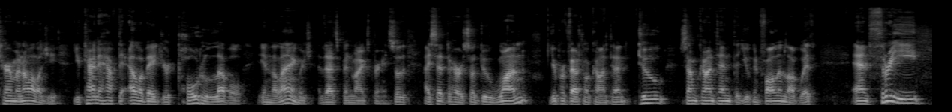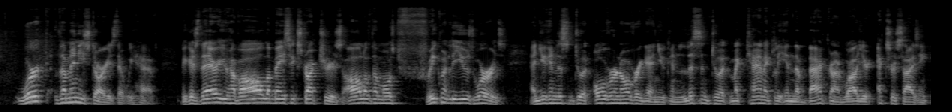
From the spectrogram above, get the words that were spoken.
terminology. You kind of have to elevate your total level in the language. That's been my experience. So I said to her, so do one, your professional content, two, some content that you can fall in love with, and three, work the mini stories that we have. Because there you have all the basic structures, all of the most frequently used words, and you can listen to it over and over again. You can listen to it mechanically in the background while you're exercising.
